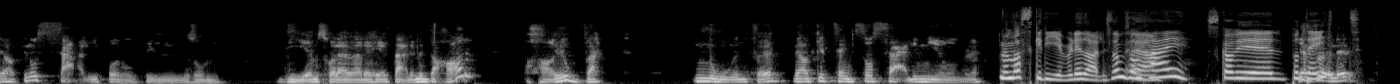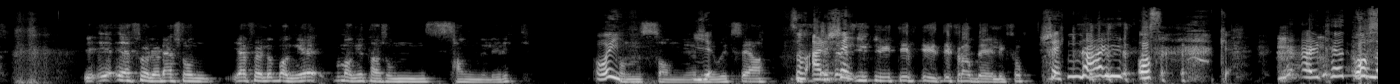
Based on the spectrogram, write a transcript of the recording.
jeg har ikke noe særlig forhold til sånn DMs, for å være helt ærlig. Men det har, det har jo vært noen før. Men jeg har ikke tenkt så særlig mye over det. Men hva skriver de da, liksom? Sånn Ja. hei, skal vi på Jeg date? føler- Jeg, jeg, jeg føler det er sånn Jeg føler mange, mange tar sånn sanglyrikk. Oi, Sånn sanglyrics, ja. sånn er det sjekk. Ut, ut, ut ifra det, liksom. sjekk. Nei! Også, Er det kødd? Sånn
